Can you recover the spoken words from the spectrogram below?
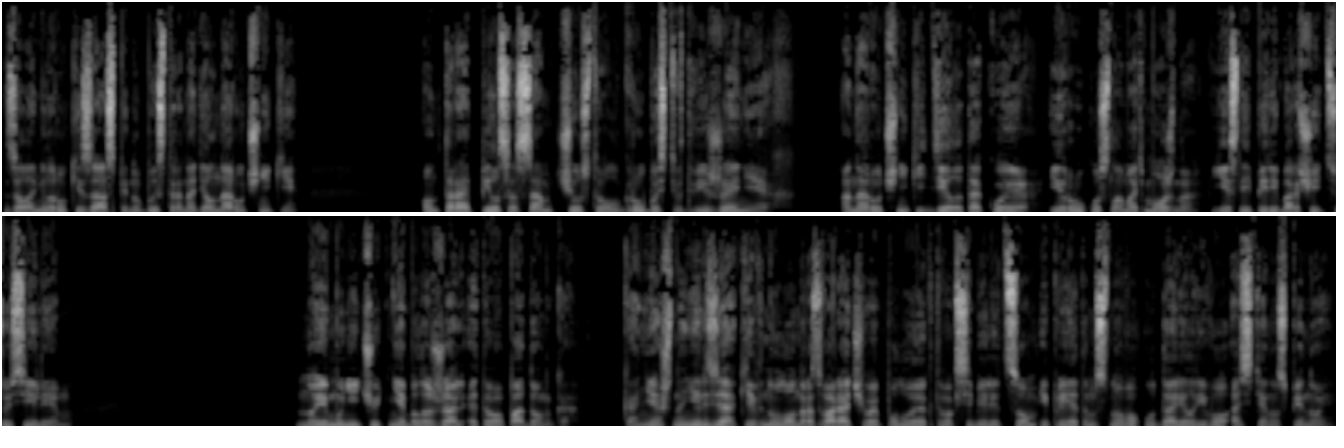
заломил руки за спину, быстро надел наручники. Он торопился, сам чувствовал грубость в движениях. А наручники — дело такое, и руку сломать можно, если переборщить с усилием. Но ему ничуть не было жаль этого подонка. «Конечно, нельзя!» — кивнул он, разворачивая полуэктова к себе лицом и при этом снова ударил его о стену спиной.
